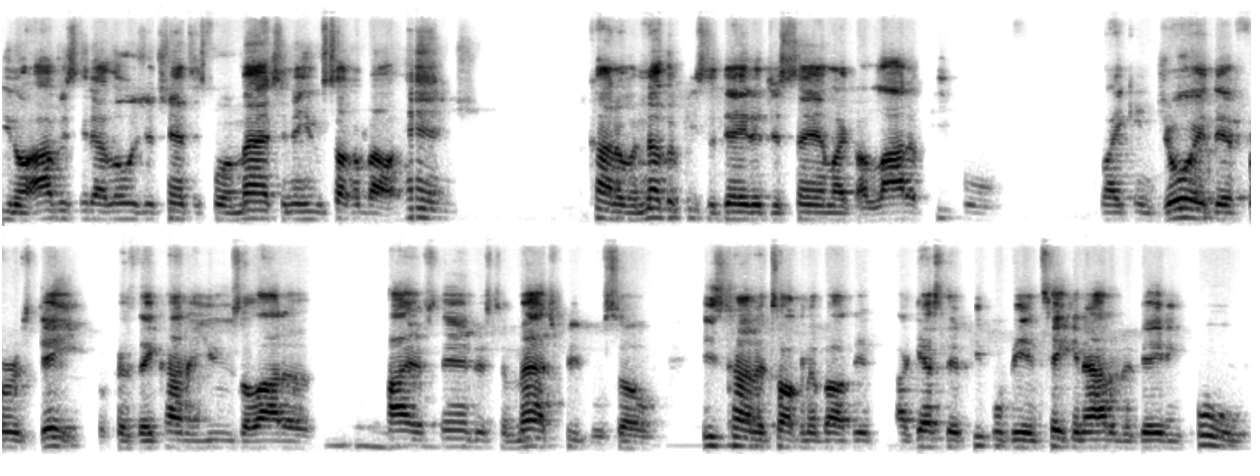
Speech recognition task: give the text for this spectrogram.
you know, obviously that lowers your chances for a match. And then he was talking about Hinge, kind of another piece of data, just saying like a lot of people like enjoyed their first date because they kind of use a lot of higher standards to match people. So he's kind of talking about the, I guess they're people being taken out of the dating pool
